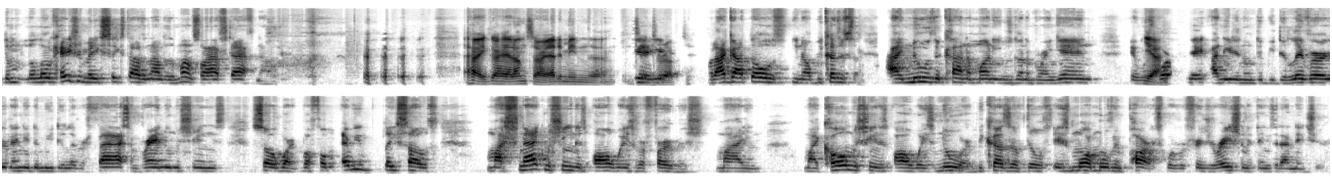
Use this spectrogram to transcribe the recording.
The, the location makes six thousand dollars a month, so I have staff now. All right, go ahead. I'm sorry, I didn't mean to, to yeah, interrupt. Yeah. But I got those, you know, because it's I knew the kind of money was going to bring in. It was yeah. worth it. I needed them to be delivered. They needed to be delivered fast and brand new machines, so it worked. But from every place else, my snack machine is always refurbished. My my cold machine is always newer because of those. It's more moving parts with refrigeration and things of that nature.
